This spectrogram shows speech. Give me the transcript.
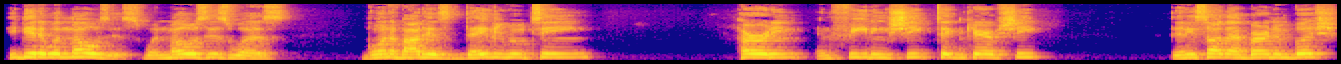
He did it with Moses. When Moses was going about his daily routine, herding and feeding sheep, taking care of sheep, then he saw that burning bush.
